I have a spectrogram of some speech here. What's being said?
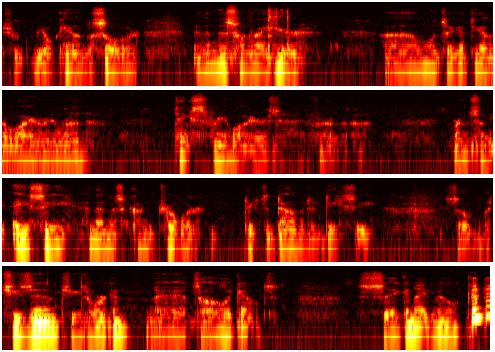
should be okay on the solar. And then this one right here, once I get the other wiring run, takes three wires for uh, runs from the AC and then this controller takes it down to the DC. So, but she's in, she's working, that's all that counts. Say goodnight, Mel. Good night.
